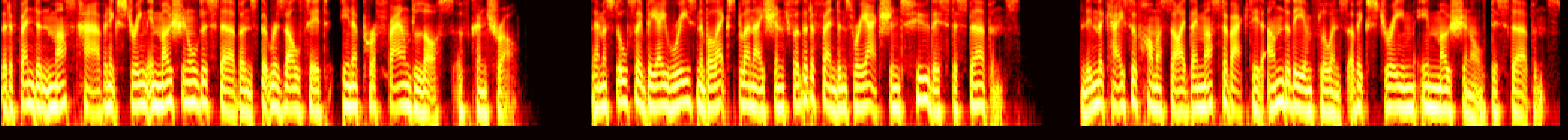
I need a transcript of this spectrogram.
the defendant must have an extreme emotional disturbance that resulted in a profound loss of control. There must also be a reasonable explanation for the defendant's reaction to this disturbance and in the case of homicide, they must have acted under the influence of extreme emotional disturbance.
